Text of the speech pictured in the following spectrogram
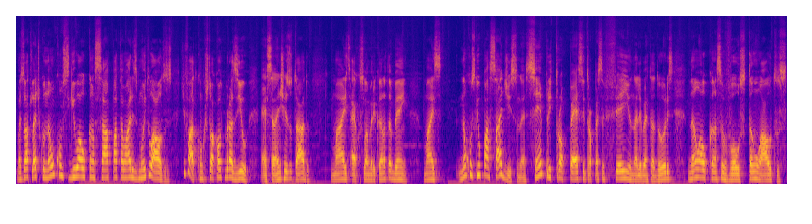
mas o Atlético não conseguiu alcançar patamares muito altos. De fato, conquistou a Copa do Brasil, é excelente resultado, mas é a Sul-Americana também, mas não conseguiu passar disso, né? Sempre tropeça e tropeça feio na Libertadores, não alcança voos tão altos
